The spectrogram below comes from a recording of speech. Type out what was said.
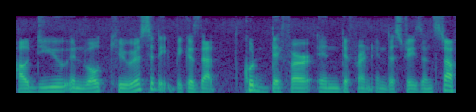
how do you invoke curiosity? Because that could differ in different industries and stuff.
